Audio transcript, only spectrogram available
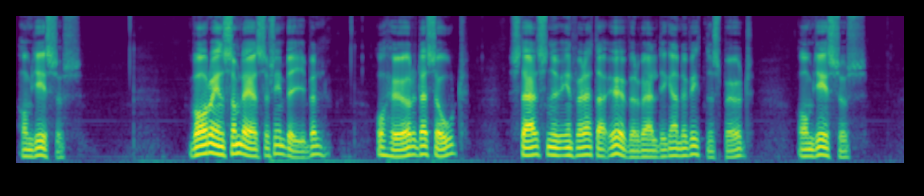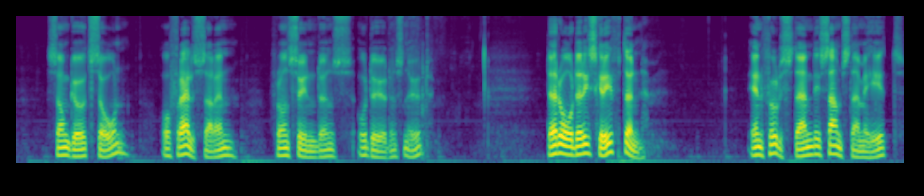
om Jesus. Var och en som läser sin bibel och hör dess ord ställs nu inför detta överväldigande vittnesbörd om Jesus som Guds son och frälsaren från syndens och dödens nöd. Det råder i skriften en fullständig samstämmighet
